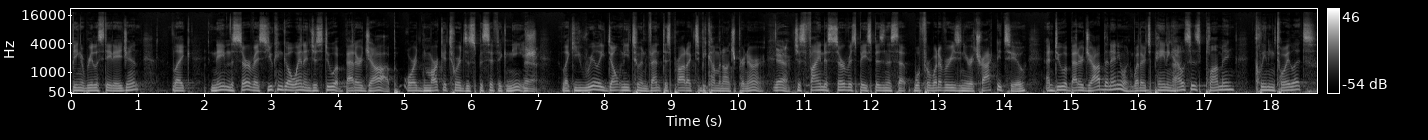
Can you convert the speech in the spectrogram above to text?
being a real estate agent, like name the service, you can go in and just do a better job or market towards a specific niche. Yeah. Like you really don't need to invent this product to become an entrepreneur. Yeah. Just find a service-based business that, for whatever reason, you're attracted to, and do a better job than anyone. Whether it's painting houses, plumbing, cleaning toilets.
